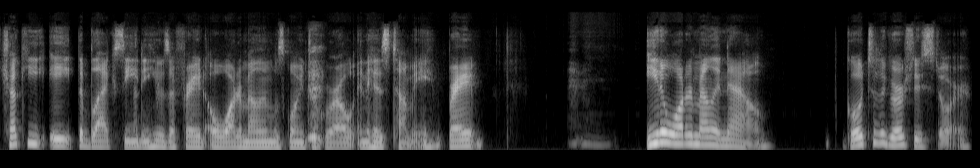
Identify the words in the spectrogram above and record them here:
Chuckie ate the black seed and he was afraid a watermelon was going to grow in his tummy, right? Eat a watermelon now. Go to the grocery store.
